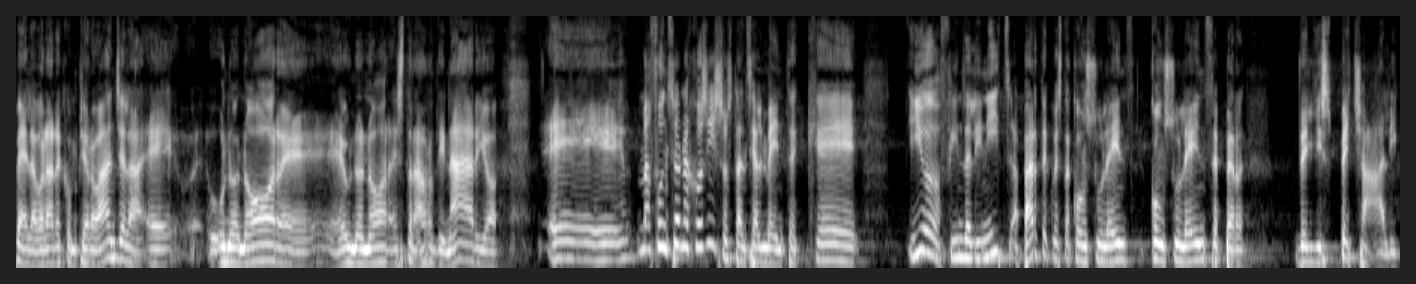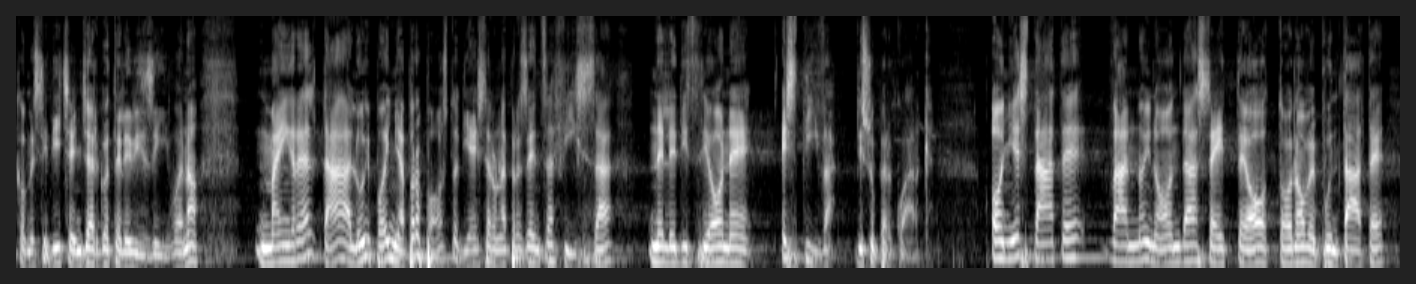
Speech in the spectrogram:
Beh, lavorare con Piero Angela è un onore, è un onore straordinario, e, ma funziona così sostanzialmente che io fin dall'inizio, a parte questa consulenza, consulenze per degli speciali, come si dice in gergo televisivo, no? ma in realtà lui poi mi ha proposto di essere una presenza fissa nell'edizione estiva di Superquark. Ogni estate vanno in onda 7, 8, 9 puntate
